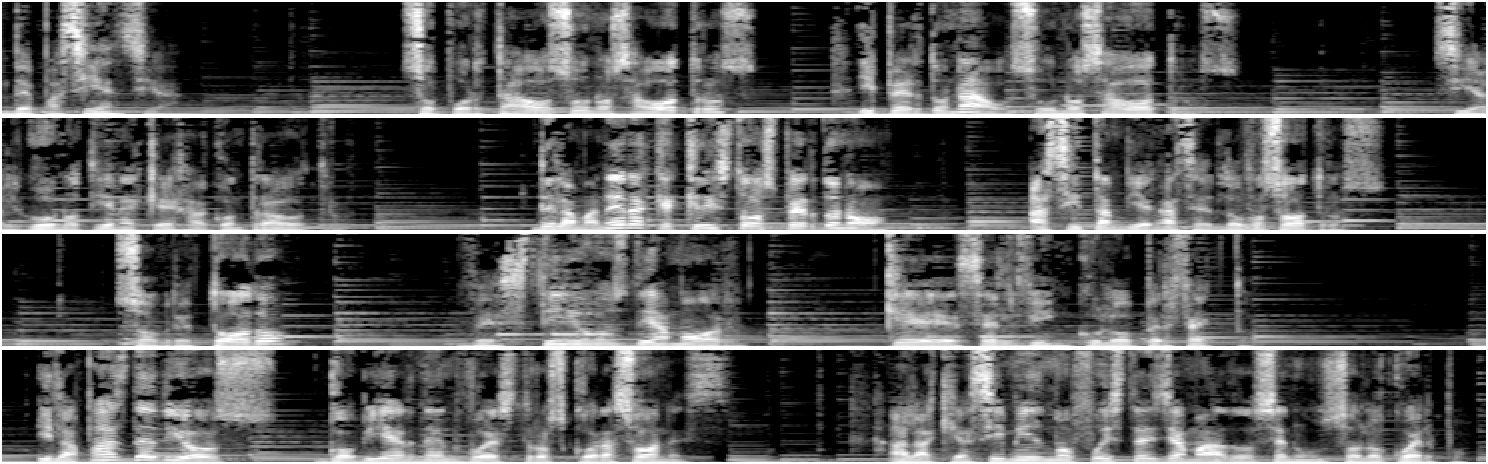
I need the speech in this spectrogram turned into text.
de paciencia. Soportaos unos a otros y perdonaos unos a otros, si alguno tiene queja contra otro. De la manera que Cristo os perdonó, así también hacedlo vosotros. Sobre todo, vestíos de amor, que es el vínculo perfecto. Y la paz de Dios gobierne en vuestros corazones, a la que asimismo fuisteis llamados en un solo cuerpo.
